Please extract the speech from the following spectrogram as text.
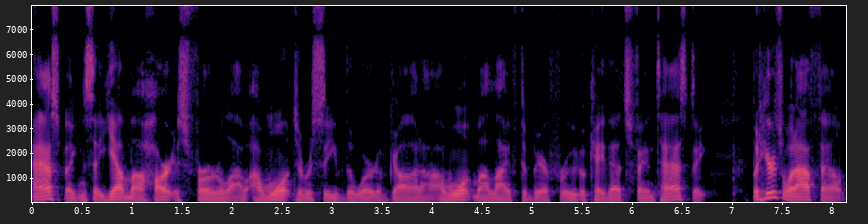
aspect and say, yeah, my heart is fertile. I, I want to receive the word of God. I, I want my life to bear fruit. Okay, that's fantastic. But here's what I found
